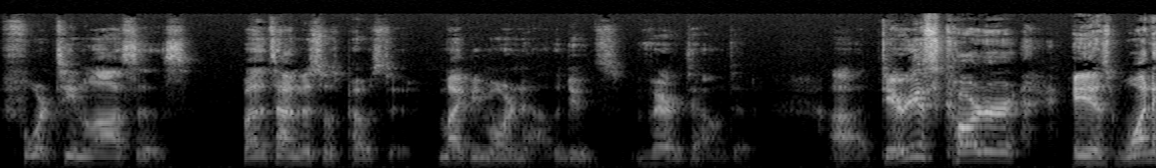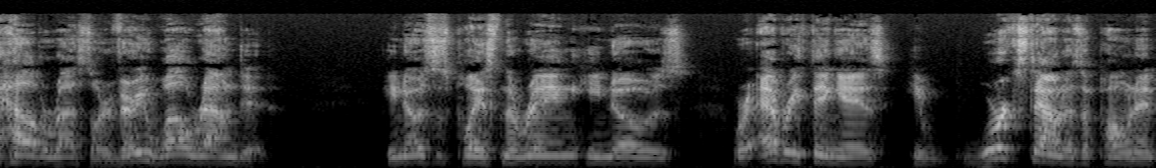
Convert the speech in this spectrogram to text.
14 losses by the time this was posted. Might be more now. The dude's very talented. Uh, Darius Carter is one hell of a wrestler, very well rounded. He knows his place in the ring, he knows where everything is, he works down his opponent,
